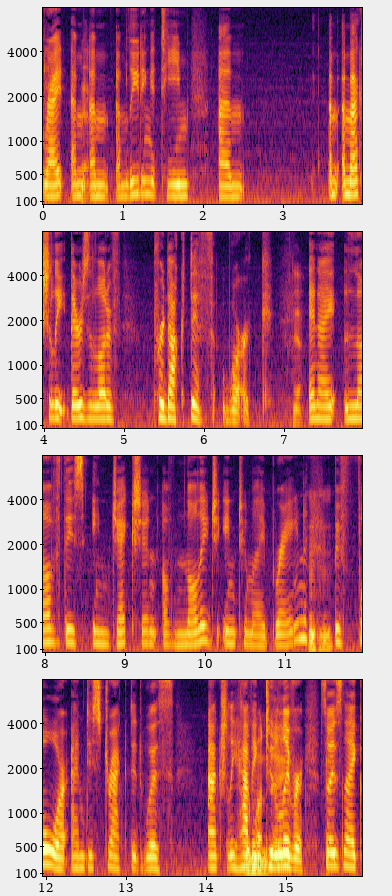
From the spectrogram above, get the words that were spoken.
right? I'm yeah. I'm I'm leading a team. I'm I'm, I'm actually there's a lot of productive work. Yeah. And I love this injection of knowledge into my brain Mm-hmm. before I'm distracted with actually having to deliver. So it's like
